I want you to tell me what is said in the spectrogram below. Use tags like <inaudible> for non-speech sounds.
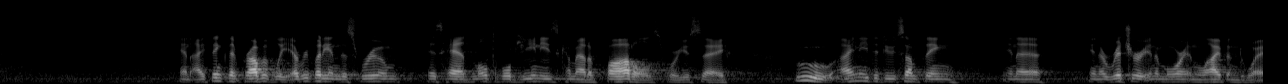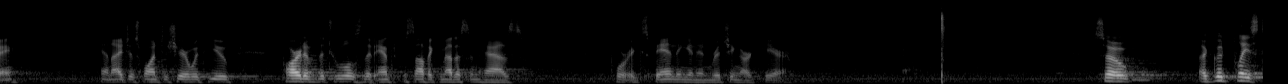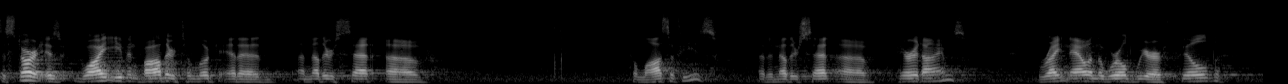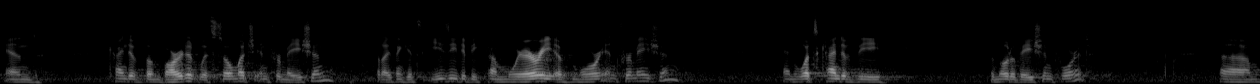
And I think that probably everybody in this room has had multiple genies come out of bottles where you say, ooh, I need to do something in a, in a richer, in a more enlivened way. And I just want to share with you part of the tools that anthroposophic medicine has for expanding and enriching our care. So a good place to start is why even bother to look at a, another set of philosophies, at another set of paradigms? Right now in the world, we are filled and kind of bombarded with so much information that I think it's easy to become wary of more information. And what's kind of the, the motivation for it? Um,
